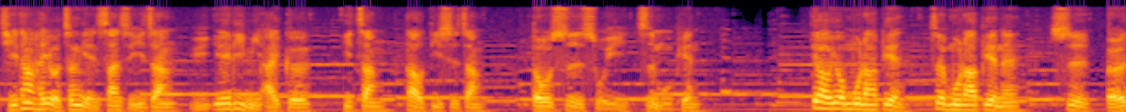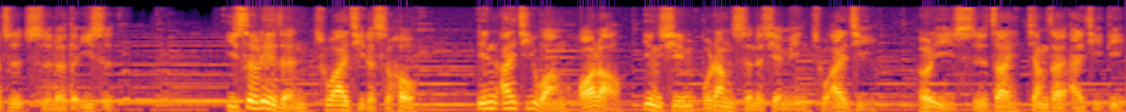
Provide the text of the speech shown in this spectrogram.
其他还有箴言三十一章与耶利米哀歌一章到第四章，都是属于字母篇。调用穆拉便，这穆拉便呢是儿子死了的意思。以色列人出埃及的时候，因埃及王法老。硬心不让神的选民出埃及，而以十灾降在埃及地，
